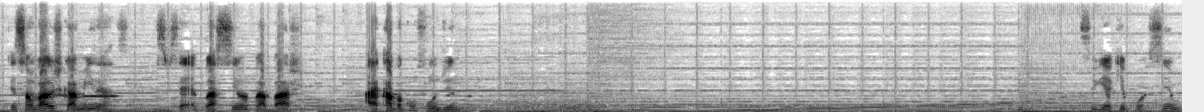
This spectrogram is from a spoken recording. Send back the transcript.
Porque são vários caminhos, né? É pra cima, pra baixo. Aí acaba confundindo. Seguir aqui por cima.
